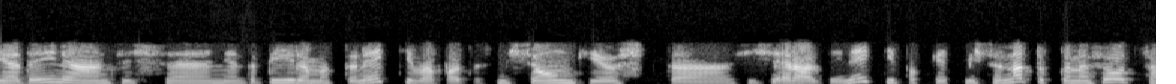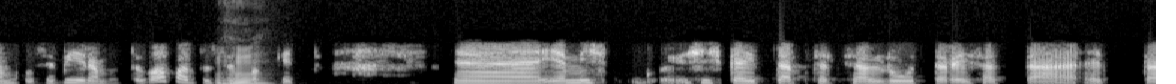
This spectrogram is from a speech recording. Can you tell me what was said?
ja teine on siis nii-öelda piiramatu netivabadus, mis ongi just äh, siis eraldi netipakett, mis on natukene soodsam kui see piiramatu vabaduse mm -hmm. pakett ja mis siis käib täpselt seal ruuteris, et, et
